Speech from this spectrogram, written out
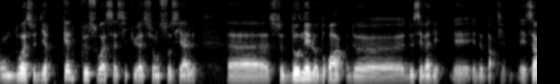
on doit se dire quelle que soit sa situation sociale, euh, se donner le droit de, de s'évader et, de partir. Et ça,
